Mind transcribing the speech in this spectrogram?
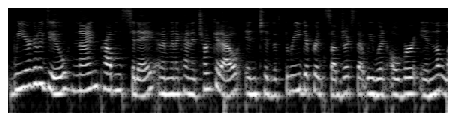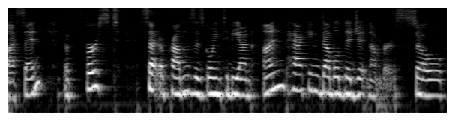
We are going to do nine problems today, and I'm going to kind of chunk it out into the three different subjects that we went over in the lesson. The first set of problems is going to be on unpacking double digit numbers. So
